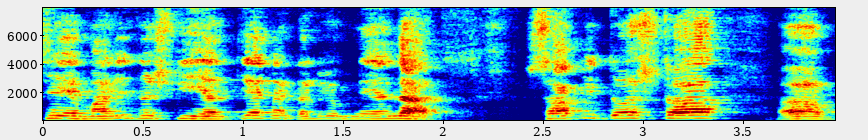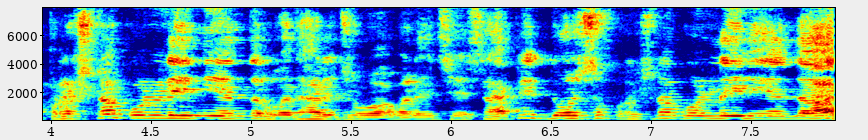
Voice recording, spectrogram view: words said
છે મારી દ્રષ્ટિએ અત્યારના કલયુગની અંદર શાપિત દોષ પ્રશ્ન કુંડળીની અંદર વધારે જોવા મળે છે. શાપિત દોષ પ્રશ્ન કુંડળીની અંદર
